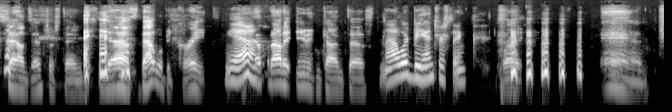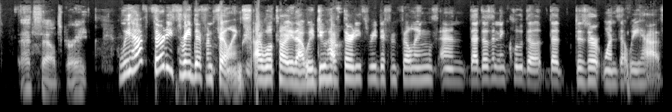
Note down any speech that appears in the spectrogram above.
sounds interesting. Yes, that would be great. Yeah, Empanada eating contest. that would be interesting. Right. Man, that sounds great. We have 33 different fillings. I will tell you that we do have 33 different fillings, and that doesn't include the the dessert ones that we have.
